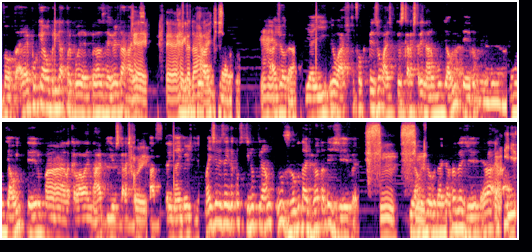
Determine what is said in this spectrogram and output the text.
voltar. É porque é obrigatório pelas regras da Riot. É, é a regra da Riot. Uhum. A jogar. E aí eu acho que foi o que pesou mais, porque os caras treinaram o Mundial inteiro. O Mundial inteiro com aquela line-up e os caras treinar em dois dias. Mas eles ainda conseguiram tirar um, um jogo da JDG, velho. Sim, Tirar um sim. jogo da JDG. Ela, ela- E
